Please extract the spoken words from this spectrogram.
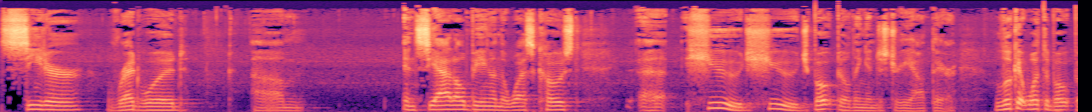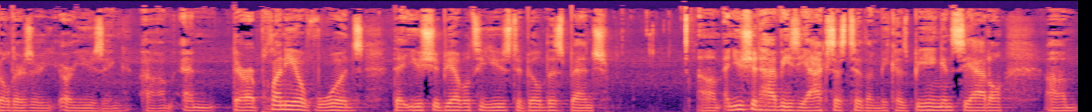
cedar, redwood. Um, in Seattle, being on the west coast, uh, huge, huge boat building industry out there look at what the boat builders are, are using. Um, and there are plenty of woods that you should be able to use to build this bench. Um, and you should have easy access to them because being in Seattle, um,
